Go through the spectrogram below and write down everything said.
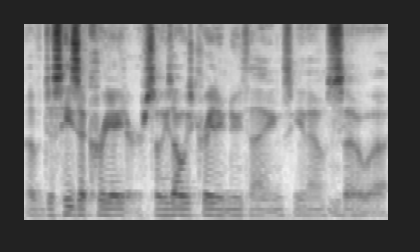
of just. He's a creator, so He's always creating new things. You know, so. Uh,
